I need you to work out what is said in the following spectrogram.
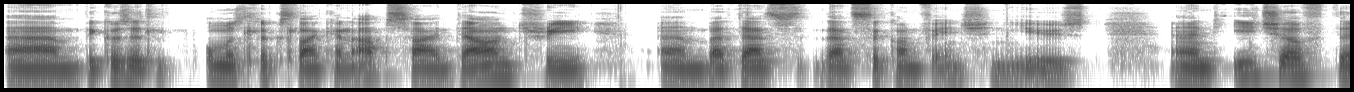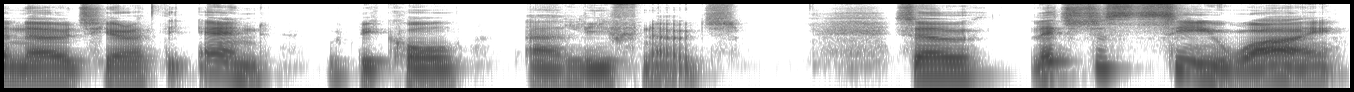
um, because it almost looks like an upside down tree, um, but that's that's the convention used. And each of the nodes here at the end would be called uh, leaf nodes. So let's just see why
